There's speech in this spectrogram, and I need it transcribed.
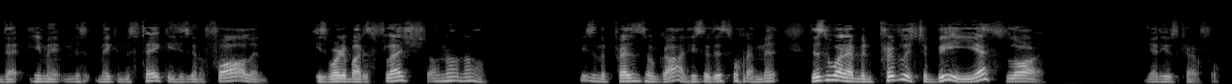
that he may mis- make a mistake and he's going to fall and he's worried about his flesh? Oh no, no. He's in the presence of God. He said, this is what I meant. This is what I've been privileged to be. Yes, Lord. Yet he was careful.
